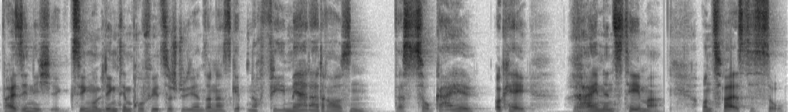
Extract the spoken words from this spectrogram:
weiß ich nicht, Xing und LinkedIn-Profil zu studieren, sondern es gibt noch viel mehr da draußen. Das ist so geil. Okay, rein ins Thema. Und zwar ist es so,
